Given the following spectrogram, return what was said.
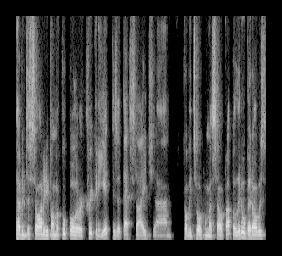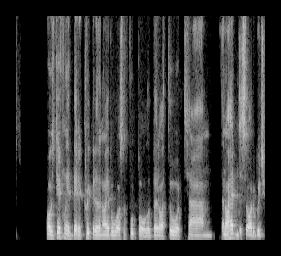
haven't decided if I'm a footballer or a cricketer yet, because at that stage, um, probably talking myself up a little, but I was I was definitely a better cricketer than I ever was a footballer. But I thought, um, and I hadn't decided which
